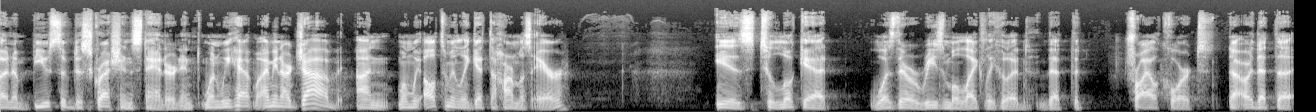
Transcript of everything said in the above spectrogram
an abuse of discretion standard and when we have, I mean, our job on, when we ultimately get to harmless error is to look at, was there a reasonable likelihood that the trial court, uh, or that the,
